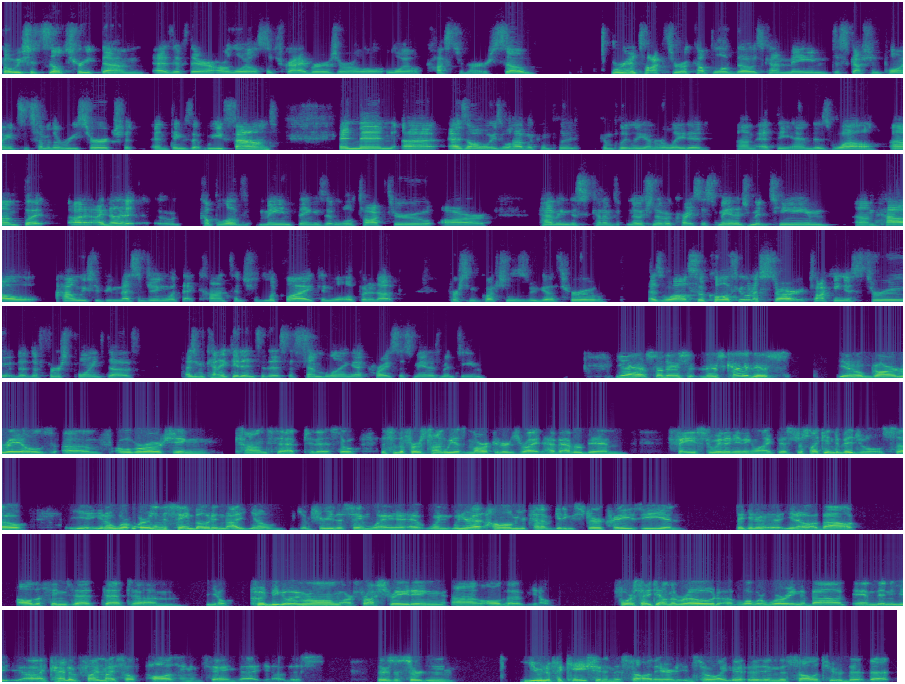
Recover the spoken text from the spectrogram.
but we should still treat them as if they're our loyal subscribers or loyal customers. So we're going to talk through a couple of those kind of main discussion points and some of the research and things that we found. And then, uh, as always, we'll have a complete, completely unrelated um, at the end as well. Um, but uh, I know that couple of main things that we'll talk through are having this kind of notion of a crisis management team, um, how how we should be messaging, what that content should look like, and we'll open it up for some questions as we go through as well. So Cole, if you want to start talking us through the, the first point of as we kind of get into this, assembling a crisis management team. Yeah, so there's there's kind of this you know guardrails of overarching concept to this. So this is the first time we as marketers, right, have ever been faced with anything like this, just like individuals. So you know, we're, we're in the same boat and I, you know, I'm sure you're the same way. When, when you're at home, you're kind of getting stir crazy and thinking, uh, you know, about all the things that, that, um, you know, could be going wrong are frustrating, uh, all the, you know, foresight down the road of what we're worrying about. And then you, I kind of find myself pausing and saying that, you know, this, there's a certain unification in this solidarity. And so like in this solitude that, that,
